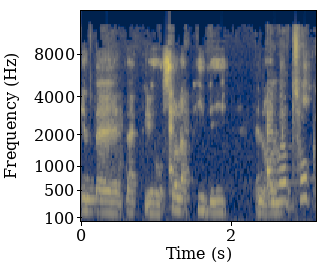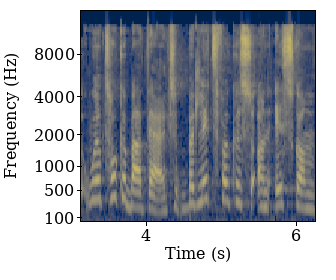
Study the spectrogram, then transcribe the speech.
in the like you know, solar PV and, and we'll talk we'll talk about that, but let's focus on Eskom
